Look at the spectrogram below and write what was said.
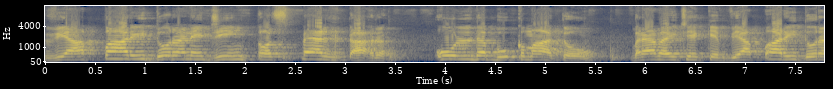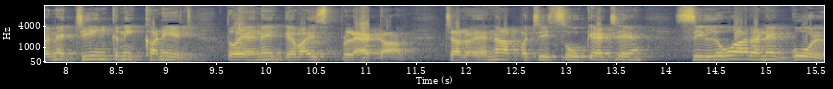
વ્યાપારી ધોરણે ઝીંક તો સ્પેલ્ટર. ઓલ્ડ બુકમાં હતો બરાબર છે કે વ્યાપારી ધોરણે ઝીંકની ખનિજ, તો એને કહેવાય સ્પ્લેટર. ચાલો, એના પછી શું કહે છે? સિલ્વર અને ગોલ્ડ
